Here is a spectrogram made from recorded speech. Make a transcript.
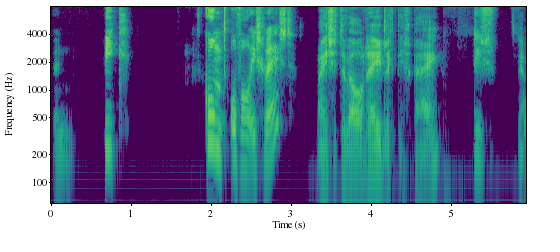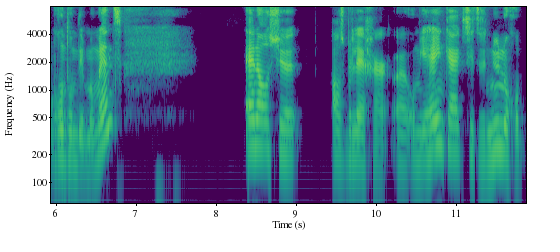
een piek komt of al is geweest. Maar je zit er wel redelijk dichtbij. Dus ja. rondom dit moment. En als je als belegger uh, om je heen kijkt, zitten we nu nog op,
